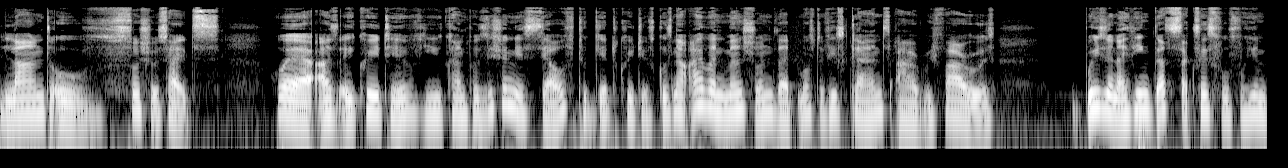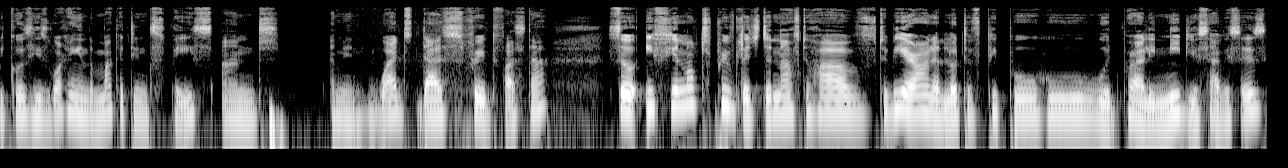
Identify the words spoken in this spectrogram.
learned of social sites where, as a creative, you can position yourself to get creatives. Because now Ivan mentioned that most of his clients are referrals reason I think that's successful for him because he's working in the marketing space and I mean word does spread faster. So if you're not privileged enough to have to be around a lot of people who would probably need your services,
